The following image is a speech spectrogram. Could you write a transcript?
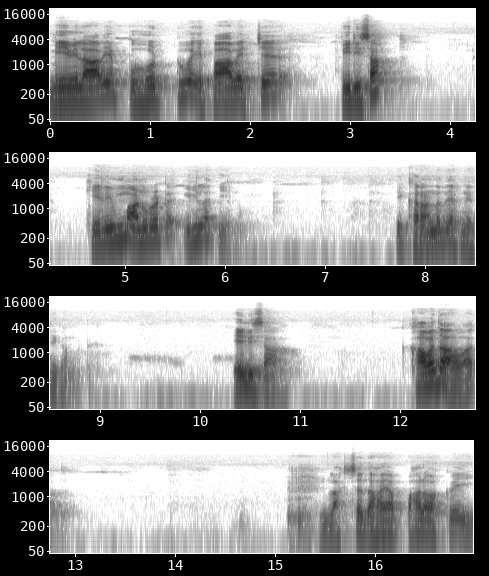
මේ වෙලාවේ පොහොට්ටුව එපාවෙච්ච පිරිසක් කෙලින්ම අනුරට ඉහිලා තියෙනවා. ඒ කරන්න දෙයක් නැතිකමට. ඒ නිසා කවදාවත් ලක්ෂ දහයක් පහලවක් වෙයි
